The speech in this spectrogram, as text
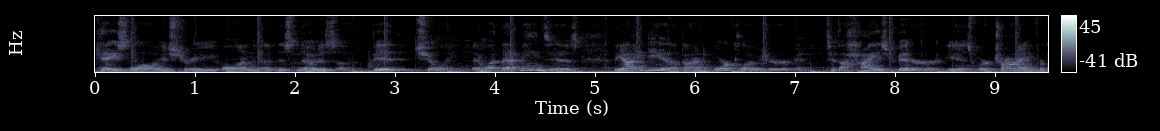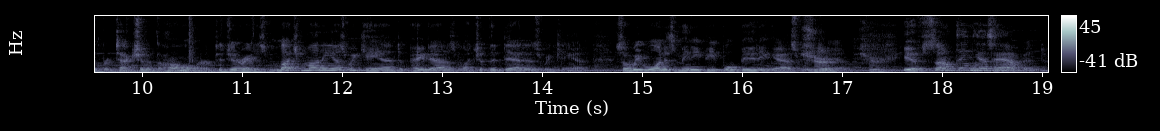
case law history on uh, this notice of bid chilling. And what that means is the idea behind a foreclosure to the highest bidder is we're trying for the protection of the homeowner to generate as much money as we can to pay down as much of the debt as we can. So we want as many people bidding as we Sure, can. sure. If something has happened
